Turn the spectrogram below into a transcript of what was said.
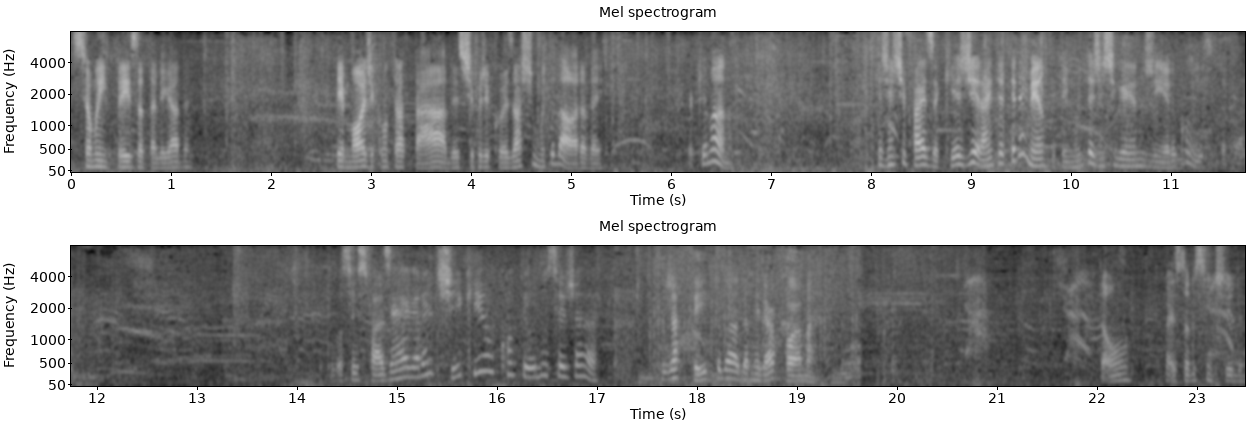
ser uma empresa, tá ligado? Ter mod contratado, esse tipo de coisa. Eu acho muito da hora, velho. Porque, mano, o que a gente faz aqui é gerar entretenimento. Tem muita gente ganhando dinheiro com isso, tá ligado? Vocês fazem é garantir que o conteúdo seja, seja feito da, da melhor forma. Então, faz todo sentido.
